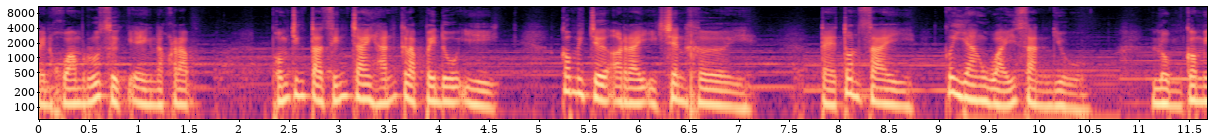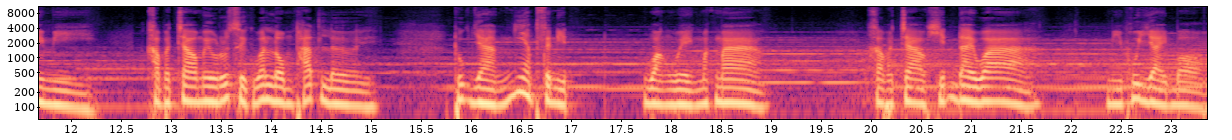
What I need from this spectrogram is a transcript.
เป็นความรู้สึกเองนะครับ ผมจึงตัดสินใจหันกลับไปดูอีก ก็ไม่เจออะไรอีกเช่นเคย แต่ต้นไทรก็ยังไหวสั่นอยู่ ลมก็ไม่มี ข้าพเจ้าไม่รู้สึกว่าลมพัดเลย ทุกอย่างเงียบสนิท วังเวงมากๆ ข้าพเจ้าคิดได้ว่า มีผู้ใหญ่บอก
